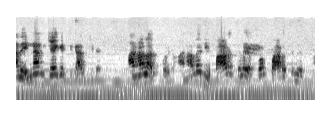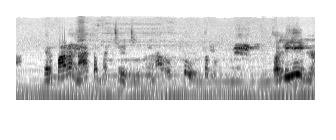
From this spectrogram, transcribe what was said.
அதை என்னன்னு கேட்கறதுக்கு ஆள் கிடையாது. அதனால அது போயிடும். அதனால நீ பாடத்துல எப்போ பாடத்துல இருக்கணும் பெரும்பாலும் நாட்டம் மடிச்சு வச்சுக்கிட்டீங்கன்னா ரொம்ப உத்தமம். சொல்லியே இல்லை.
